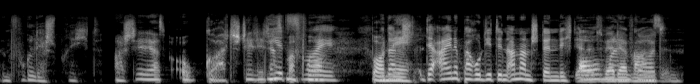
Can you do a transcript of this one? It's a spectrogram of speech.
Ein Vogel, der spricht. Oh, stell dir das, oh Gott, stell dir das Ihr mal zwei. vor. Boah, und dann nee. der eine parodiert den anderen ständig. Ja, Oh das wäre der Gott. Wahnsinn.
